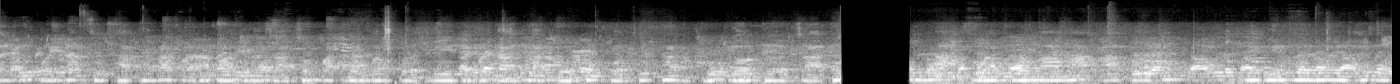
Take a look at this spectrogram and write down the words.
ดกันไม่มีนะสุขภาพรับปราไม่มีหมดสมบัติยังมาเปิดมีในบรรดาญาติโยมทุกคนทุกท่านทุกโยมเทินสาธุนะสุรังวามามะอาตุล เพียงใดเราอยากให้เลย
